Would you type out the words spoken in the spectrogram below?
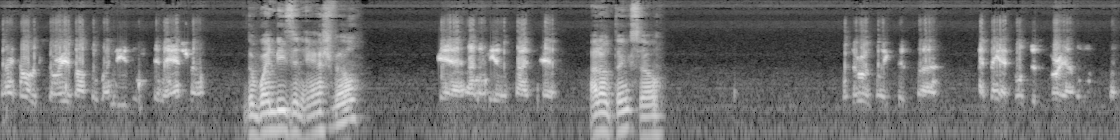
Did I tell the story about the Wendy's in, in Asheville? The Wendy's in Asheville? Yeah, on the other side of it. I don't think so. But there was like this, uh, I think I told this story on the other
